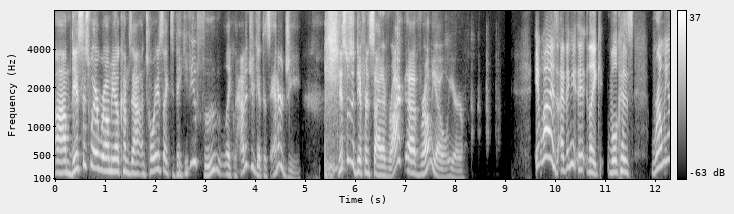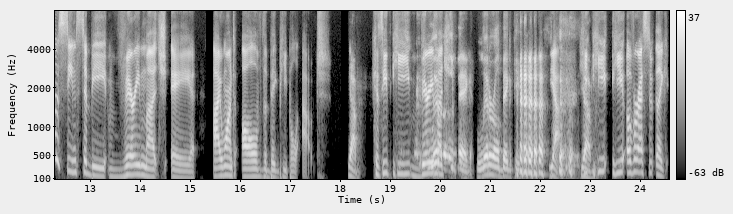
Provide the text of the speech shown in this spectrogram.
Um, this is where Romeo comes out, and Tori is like, "Did they give you food? Like, how did you get this energy?" this was a different side of rock of Romeo here. It was. I think it, it like well, because Romeo seems to be very much a I want all of the big people out. Yeah. Because he he very Literally much big, literal big people. yeah yeah. he he, he overestimate like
